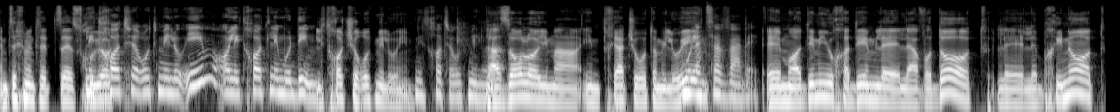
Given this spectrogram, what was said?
הם צריכים לתת uh, זכויות... לדחות שירות מילואים או לדחות לימודים? לדחות שירות מילואים. לדחות שירות מילואים. לעזור לו עם, ה, עם דחיית שירות המילואים. מול הצבא בעצם. Uh, מועדים מיוחדים ל, לעבודות, ל, לבחינות,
